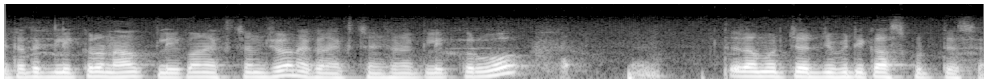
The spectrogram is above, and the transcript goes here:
এটাতে ক্লিক করে, নাও ক্লিক অন এক্সটেনশন এখন এক্সটেনশনে ক্লিক করব। এটা আমার চ্যাট জিপিটি কাজ করতেছে।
